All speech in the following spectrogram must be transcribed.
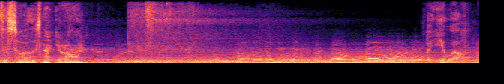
because the soil is not your own. But you will.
